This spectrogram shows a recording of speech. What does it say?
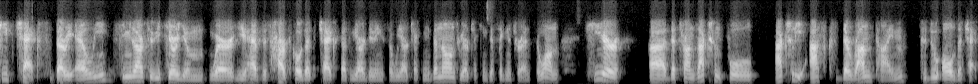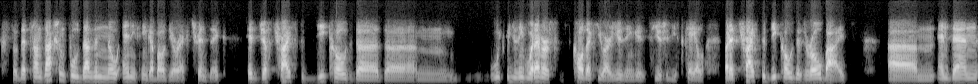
cheap checks very early, similar to Ethereum, where you have this hard-coded checks that we are doing. So we are checking the nonce, we are checking the signature, and so on. Here, uh, the transaction pool actually asks the runtime to do all the checks. So the transaction pool doesn't know anything about your extrinsic. It just tries to decode the, the um, using whatever codec you are using, it's usually scale, but it tries to decode this raw bytes um, and then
